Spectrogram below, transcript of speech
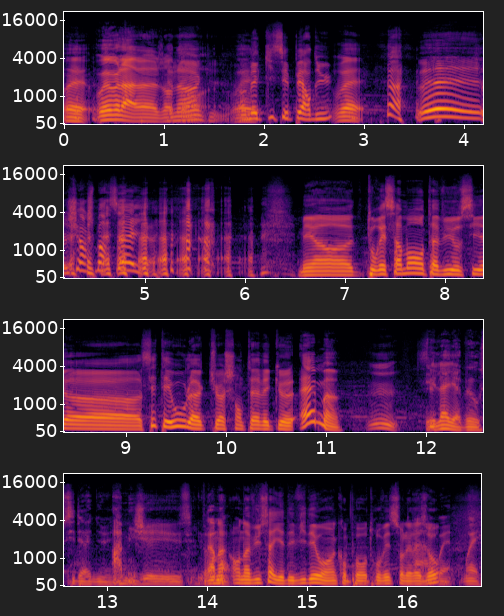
Ouais, ouais, voilà, euh, j'entends. un, qui- un Ouais. mec qui s'est perdu. Ouais. ouais. Je cherche Marseille. Mais euh, tout récemment, on t'a vu aussi. C'était où là que tu as chanté avec M? Hmm. Et là, il y avait aussi des réunionnais. Ah mais j'ai Vraiment. On, a, on a vu ça. Il y a des vidéos hein, qu'on peut retrouver sur les Ah, réseaux. ouais, ouais,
